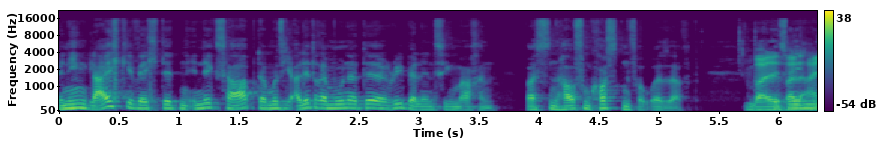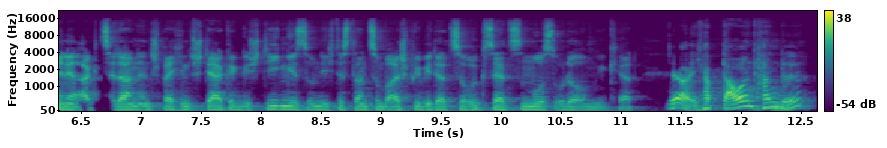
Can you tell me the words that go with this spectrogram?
Wenn ich einen gleichgewichteten Index habe, dann muss ich alle drei Monate Rebalancing machen, was einen Haufen Kosten verursacht. Weil, Deswegen, weil eine Aktie dann entsprechend stärker gestiegen ist und ich das dann zum Beispiel wieder zurücksetzen muss oder umgekehrt. Ja, ich habe dauernd Handel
